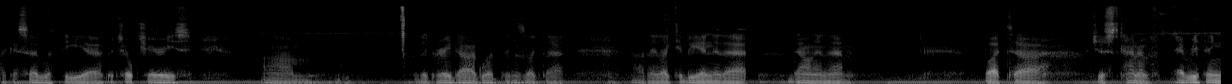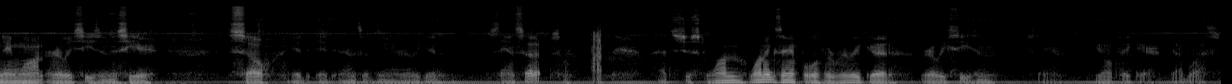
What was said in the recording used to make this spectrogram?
like I said, with the uh, the choke cherries, um, the gray dogwood, things like that, uh, they like to be into that down in that. But uh, just kind of everything they want early season is here. So it, it ends up being a really good stand setup. So that's just one one example of a really good early season stand. You all take care. God bless.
